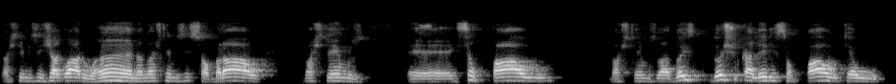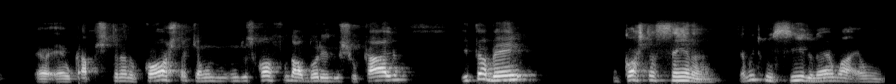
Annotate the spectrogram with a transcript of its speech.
nós temos em Jaguaruana, nós temos em Sobral, nós temos é, em São Paulo, nós temos lá dois, dois chucaleiros em São Paulo, que é o, é, é o Capistrano Costa, que é um, um dos cofundadores do Chucalho, e também Costa Sena, que é muito conhecido, né? Uma, é, um,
